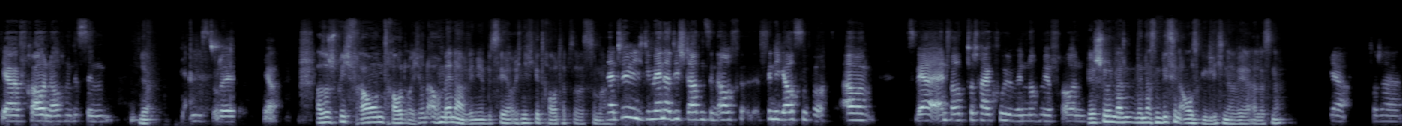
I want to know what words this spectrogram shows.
ja Frauen auch ein bisschen ja. die Angst oder ja. Also sprich, Frauen traut euch und auch Männer, wenn ihr bisher euch nicht getraut habt, sowas zu machen. Natürlich, die Männer, die starten, sind auch, finde ich auch super. Aber es wäre einfach total cool, wenn noch mehr Frauen. Wäre schön, wenn, wenn das ein bisschen ausgeglichener wäre, alles, ne? Ja, total.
